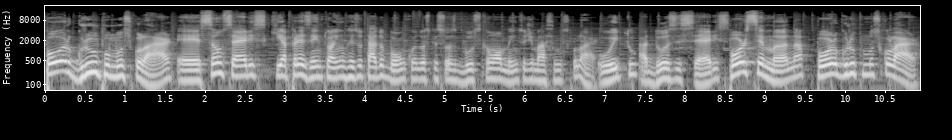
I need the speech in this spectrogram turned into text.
por grupo muscular. É, são séries que apresentam aí um resultado bom quando as pessoas buscam aumento de massa muscular. 8 a 12 séries por semana, por grupo muscular.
